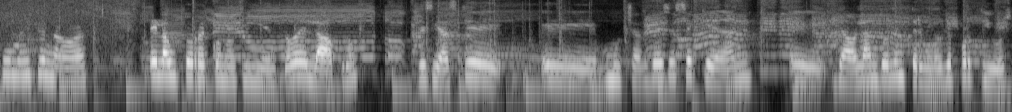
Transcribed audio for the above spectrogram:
Tú mencionabas el autorreconocimiento del afro, decías que eh, muchas veces se quedan, eh, ya hablándolo en términos deportivos,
